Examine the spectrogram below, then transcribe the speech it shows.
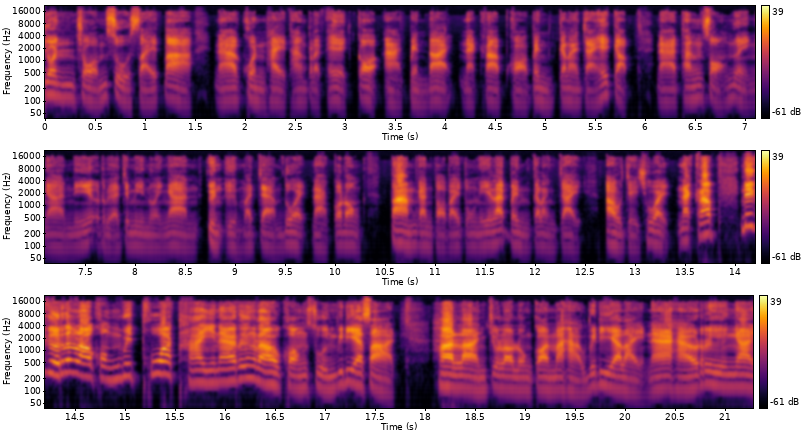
ยนโฉมสู่สายตานะคนไทยทั้งประเทศก็อาจเป็นได้นะครับ ขอเป็นกำลังใจให้กับนะทั้ง 2 หน่วยงานนี้ หรือจะมีหน่วยงานอื่น ๆ มาแจมด้วยนะก็ต้อง ตามกันต่อไปตรงนี้และเป็นกำลังใจเอาใจช่วยนะครับ นี่คือเรื่องราวของวิทย์ทั่วไทยนะเรื่องราวของศูนย์วิทยาศาสตร์ฮาลานจุฬาลงกรณ์มหาวิทยาลัยนะหารืองาน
